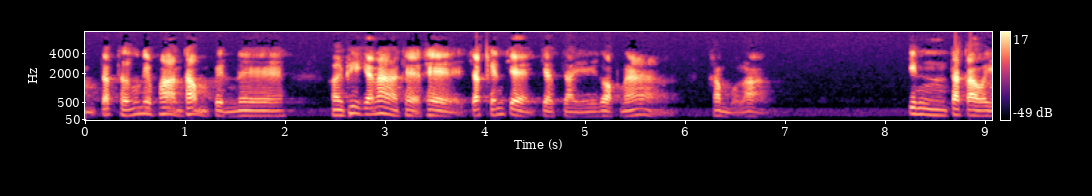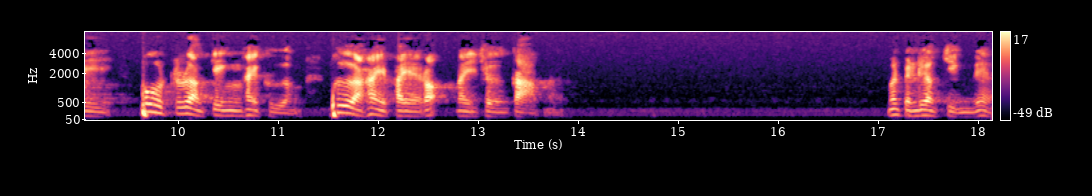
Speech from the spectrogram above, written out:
ำจักถึงในผ่านถ้ำเป็นเนให้พี่จะหน้าแท้แท้จักเข็นแจกแจกใจดอกหน้าคำโบราณกินตะกาวีพูดเรื่องจริงให้เขือง เพื่อให้ไพเราะในเชิงกาบมันเป็นเรื่องจริงเนี่ย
